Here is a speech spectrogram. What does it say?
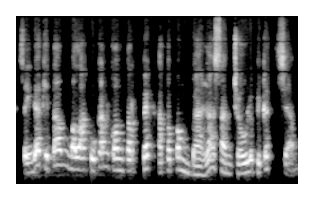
sehingga kita melakukan counterback atau pembalasan jauh lebih kejam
